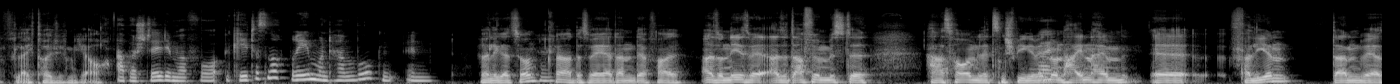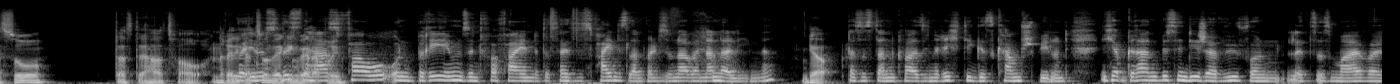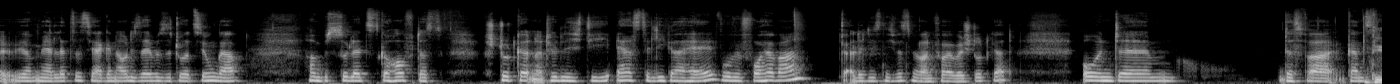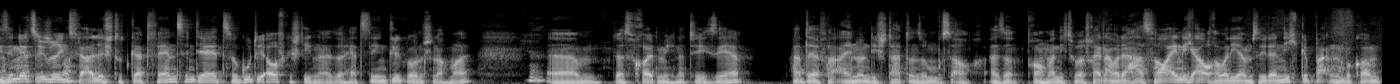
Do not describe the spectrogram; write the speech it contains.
Vielleicht täusche ich mich auch. Aber stell dir mal vor, geht es noch Bremen und Hamburg in, Relegation? Klar, das wäre ja dann der Fall. Also nee, es wäre, also dafür müsste HSV im letzten Spiel gewinnen Weil- und Heidenheim äh, verlieren. Dann wäre es so, dass der HSV ihr Relegation wäre gegen Werder Bremen. HSV und Bremen sind verfeindet. Das heißt, es ist Feindesland, weil die so nah beieinander liegen, ne? Ja, Das ist dann quasi ein richtiges Kampfspiel. Und ich habe gerade ein bisschen Déjà-vu von letztes Mal, weil wir haben ja letztes Jahr genau dieselbe Situation gehabt. Haben bis zuletzt gehofft, dass Stuttgart natürlich die erste Liga hält, wo wir vorher waren. Für alle, die es nicht wissen, wir waren vorher bei Stuttgart. Und ähm, das war ganz die sind jetzt übrigens für alle Stuttgart-Fans sind ja jetzt so gut wie aufgestiegen. Also herzlichen Glückwunsch nochmal. Ähm, das freut mich natürlich sehr. Hat der Verein und die Stadt und so muss auch. Also braucht man nicht drüber streiten. Aber der HSV eigentlich auch. Aber die haben es wieder nicht gebacken bekommen.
